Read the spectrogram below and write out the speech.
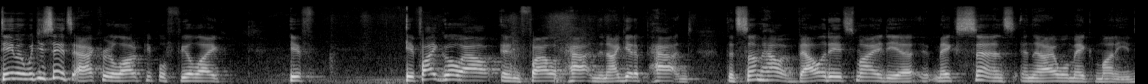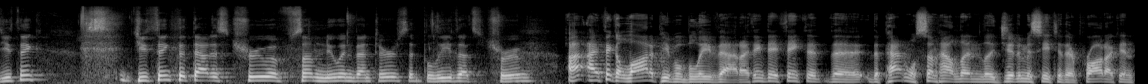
Damon, would you say it's accurate? A lot of people feel like if, if I go out and file a patent and I get a patent, that somehow it validates my idea, it makes sense, and that I will make money. Do you think, do you think that that is true of some new inventors that believe that's true? I, think a lot of people believe that. I think they think that the, the patent will somehow lend legitimacy to their product. And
